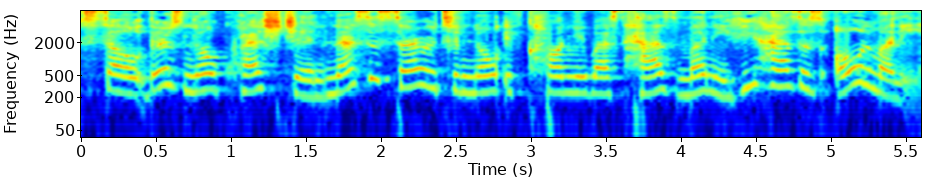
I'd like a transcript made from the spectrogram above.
So there's no question necessary to know if Kanye West has money. He has his own money.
